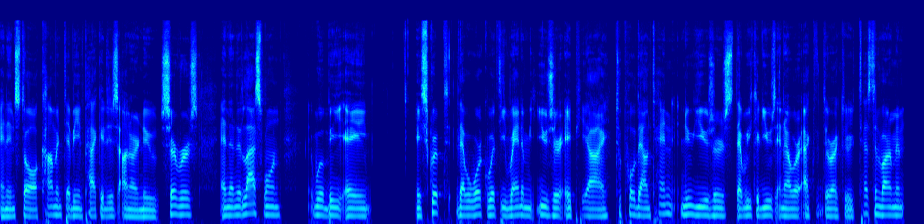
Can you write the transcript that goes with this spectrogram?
and install common Debian packages on our new servers. And then the last one will be a a script that will work with the random user API to pull down 10 new users that we could use in our Active Directory test environment.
